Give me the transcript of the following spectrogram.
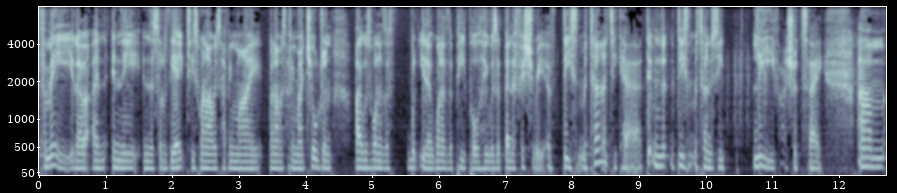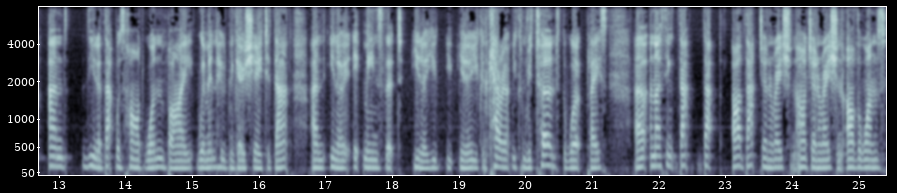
for me, you know, and in the in the sort of the eighties when I was having my when I was having my children, I was one of the you know one of the people who was a beneficiary of decent maternity care, decent maternity leave, I should say, um, and. You know that was hard won by women who'd negotiated that, and you know it means that you know you you, you know you can carry on, you can return to the workplace, uh, and I think that that our that generation, our generation, are the ones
